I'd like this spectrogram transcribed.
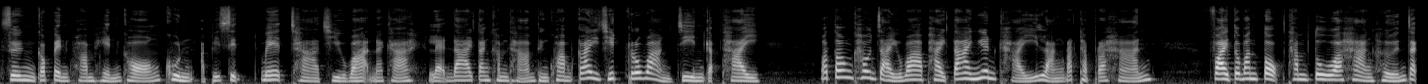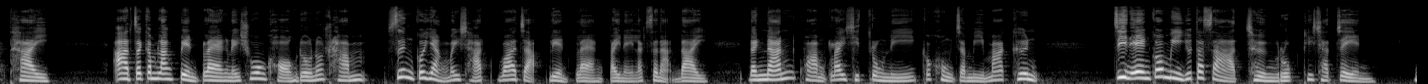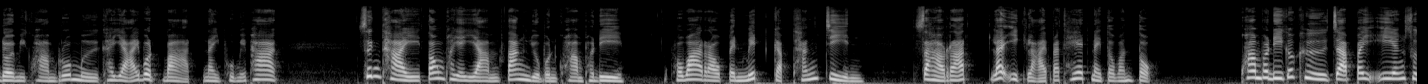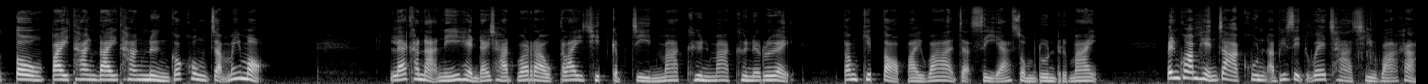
ซึ่งก็เป็นความเห็นของคุณอภิสิทธิ์เวชชาชีวะนะคะ และได้ตั้งคำถามถึงความใกล้ชิดระหว่างจีนกับไทย ว่าต้องเข้าใจว่าภายใต้เงื่อนไขหลังรัฐประหาร ฝ่ายตะวันตกทำตัวห่างเหินจากไทย อาจจะกำลังเปลี่ยนแปลงในช่วงของโดนัลด์ทรัมป์ซึ่งก็ยังไม่ชัดว่าจะเปลี่ยนแปลงไปในลักษณะใด ดังนั้นความใกล้ชิดตรงนี้ก็คงจะมีมากขึ้น จีนเองก็มียุทธศาสตร์เชิงรุกที่ชัดเจน โดยมีความร่วมมือขยายบทบาทในภูมิภาค ซึ่งไทยต้องพยายามตั้งอยู่บนความพอดี เพราะว่าเราเป็นมิตรกับทั้งจีน สหรัฐและอีกหลายประเทศในตะวันตก ความพอดีก็คือจะไปเอียงสุดโต่งไปทางใดทางหนึ่งก็คงจะไม่เหมาะ และขณะนี้เห็นได้ชัดว่าเราใกล้ชิดกับจีนมากขึ้นมากขึ้นเรื่อยๆ ต้องคิดต่อไปว่าจะเสียสมดุลหรือไม่ เป็นความเห็นจากคุณอภิสิทธิ์เวชชาชีวะค่ะ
